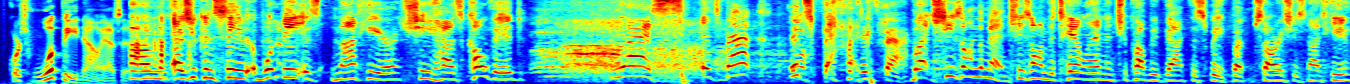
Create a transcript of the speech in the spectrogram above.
Of course, Whoopi now has it. Um, as you can see, Whoopi is not here. She has COVID. Yes, it's back. It's back. It's back. But she's on the mend. She's on the tail end, and she'll probably be back this week. But sorry, she's not here.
